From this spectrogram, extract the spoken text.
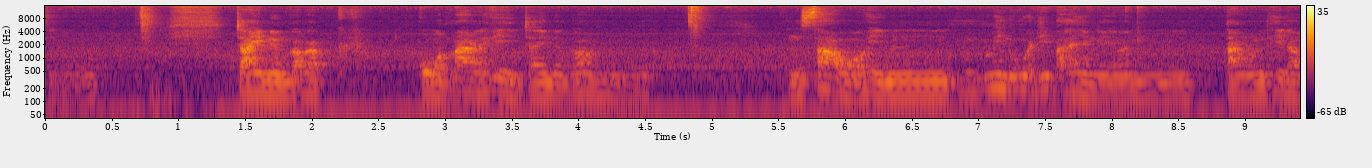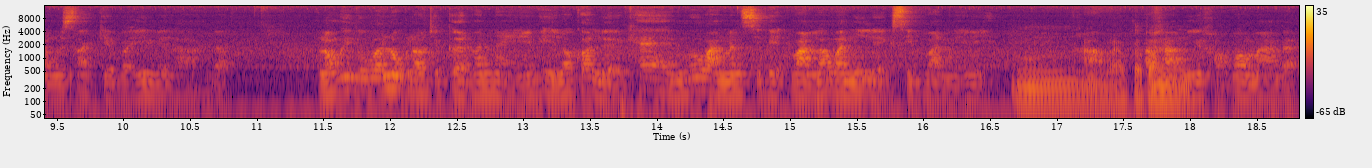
สินใจหนึ่งก็แบบโกรธมากเลยพี่ใจหนึ่งก็มันมันเศร้าอะพี่มันไม่รู้อธิบายยังไง มันตังค์ที่เราอุตส่าเก็บไว้เวลาแบบ เราไม่รู้ว่าลูกเราจะเกิดวันไหนพี่แล้วก็เหลือแค่เมื่อวันมันสิบเอ็ดวัน แล้ววันนี้เหลืออีกสิบวันไงพี่อืมครับแล้วก็ต้องคราวนี้เขาก็มาแบบ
